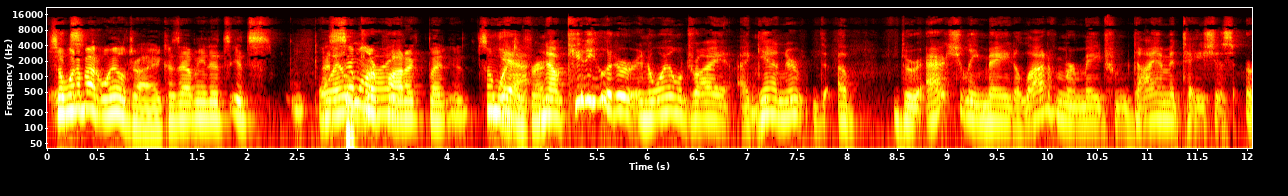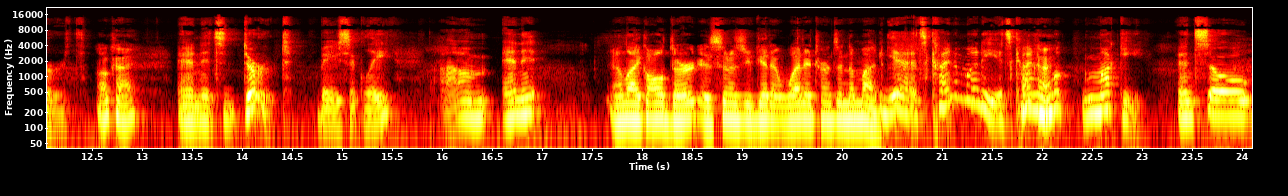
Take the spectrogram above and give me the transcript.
So what about oil dry? Because I mean, it's it's a similar dry- product, but somewhat yeah. different. Now kitty litter and oil dry again, they're uh, they're actually made. A lot of them are made from diatomaceous earth. okay. and it's dirt basically um, and it And like all dirt, as soon as you get it wet, it turns into mud. yeah it's kind of muddy it's kind Okay. of muck, mucky and so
